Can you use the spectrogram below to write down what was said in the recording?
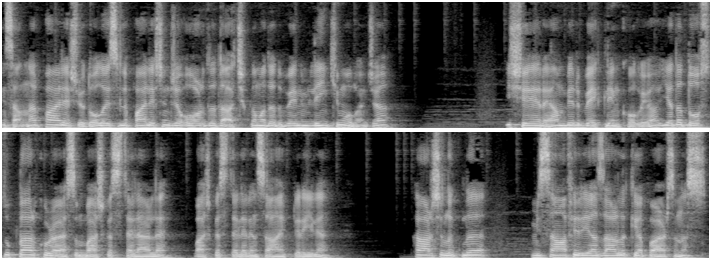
İnsanlar paylaşıyor. Dolayısıyla paylaşınca orada da açıklamada da benim linkim olunca işe yarayan bir backlink oluyor. Ya da dostluklar kurarsın başka sitelerle, başka sitelerin sahipleriyle. Karşılıklı misafir yazarlık yaparsınız.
